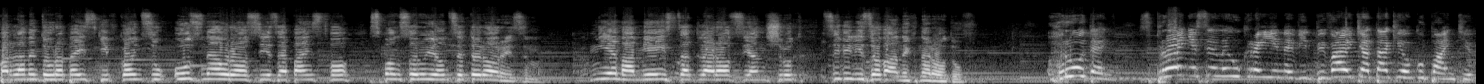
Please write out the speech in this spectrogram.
Parlament Europejski w końcu uznał Rosję za państwo sponsorujące terroryzm. Nie ma miejsca dla Rosjan wśród cywilizowanych narodów. Грудень. Збройні сили України відбивають атаки окупантів,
